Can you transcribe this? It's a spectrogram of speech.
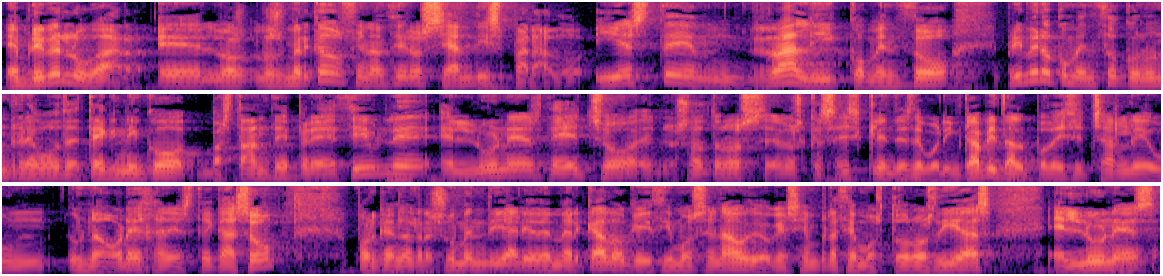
En primer lugar, eh, los, los mercados financieros se han disparado y este rally comenzó, primero comenzó con un rebote técnico bastante predecible el lunes. De hecho, nosotros, los que seis clientes de Boring Capital, podéis echarle una oreja en este caso, porque en el resumen diario de mercado que hicimos en audio, que siempre hacemos todos los días, el lunes,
